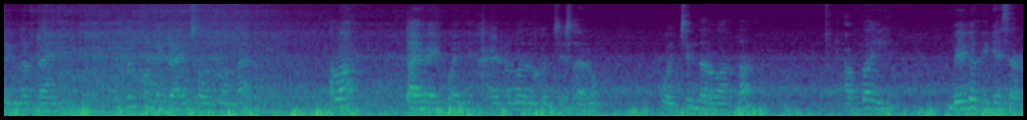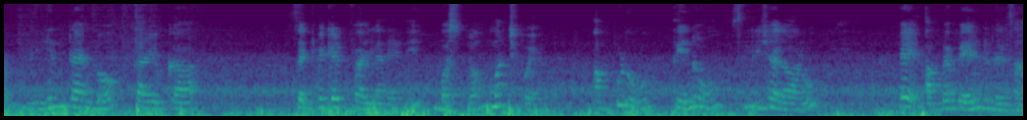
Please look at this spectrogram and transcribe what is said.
డిన్నర్ టైం ఇట్లా కొన్ని టైమ్స్ అవుతున్నాయి అలా టైం అయిపోయింది. హైదరాబాద్కి వచ్చేసారు. వచ్చిన తర్వాత అబ్బాయి వేగ దిగేశాడు. దిగిన టైంలో తన యొక్క సర్టిఫికేట్ ఫైల్ అనేది బస్సులో మర్చిపోయాడు. అప్పుడు తిను శిరీష గారు ఏ అబ్బాయి పేరెంట్ తెలుసా?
